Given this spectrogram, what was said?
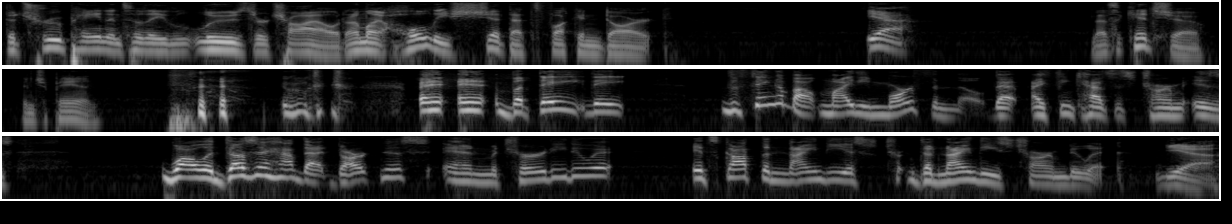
the true pain until they lose their child. I'm like, holy shit, that's fucking dark. Yeah. That's a kids show in Japan. and, and, but they they the thing about Mighty Morphin though that I think has its charm is while it doesn't have that darkness and maturity to it, it's got the 90s the 90s charm to it. Yeah,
